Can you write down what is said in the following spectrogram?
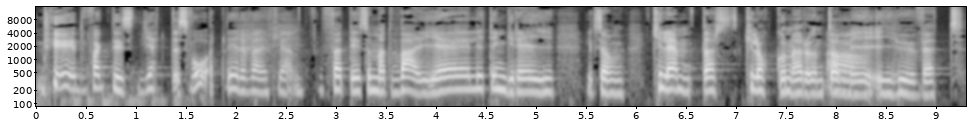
Det är faktiskt jättesvårt. Det är det verkligen. För att det är som att varje liten grej liksom klämtar klockorna runt om Ja. i, i huvudet,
